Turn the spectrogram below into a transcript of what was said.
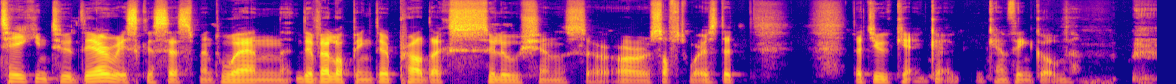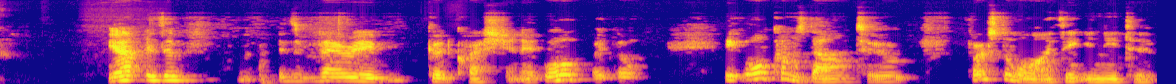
take into their risk assessment when developing their products, solutions, or, or softwares that that you can can think of? Yeah, it's a it's a very good question. It all it all, it all comes down to first of all, I think you need to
